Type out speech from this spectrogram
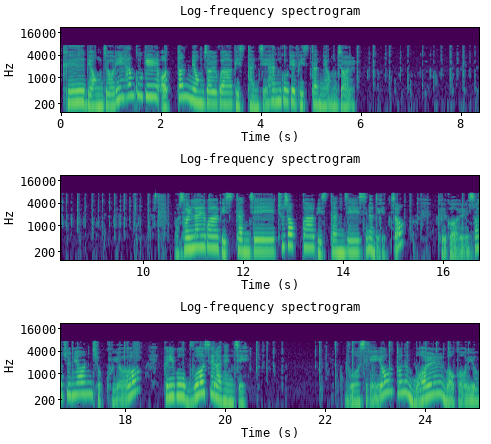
그 명절이 한국의 어떤 명절과 비슷한지, 한국의 비슷한 명절, 뭐 설날과 비슷한지, 추석과 비슷한지 쓰면 되겠죠? 그걸 써주면 좋고요. 그리고 무엇을 하는지, 무엇을 해요? 또는 뭘 먹어요?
